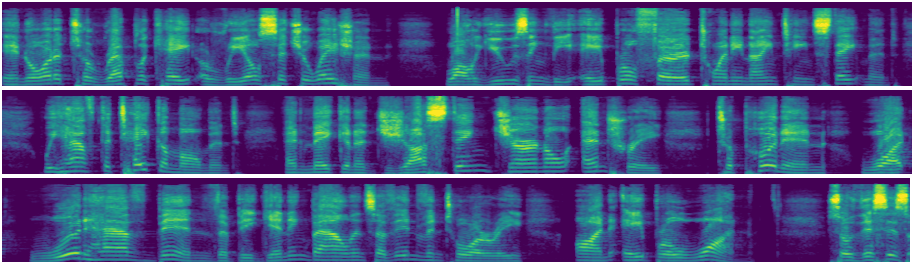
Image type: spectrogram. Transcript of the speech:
in order to replicate a real situation while using the April 3rd, 2019 statement, we have to take a moment and make an adjusting journal entry to put in what would have been the beginning balance of inventory on April 1. So this is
